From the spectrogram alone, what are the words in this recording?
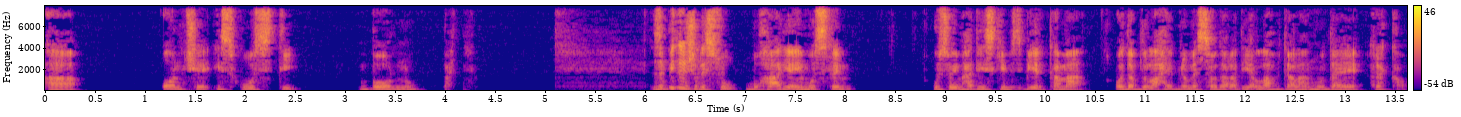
a on će iskusiti bolnu patnju. Zabilježili su Buharija i Muslim u svojim hadijskim zbirkama od Abdullah ibn Mesuda radijallahu ta'ala da je rekao?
